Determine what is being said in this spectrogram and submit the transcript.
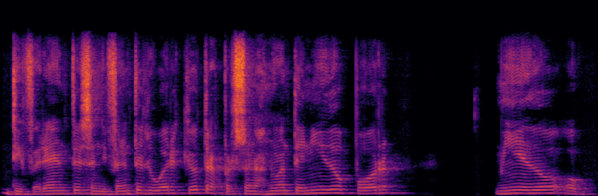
diferentes en diferentes lugares que otras personas no han tenido por miedo o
